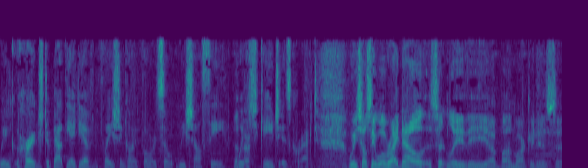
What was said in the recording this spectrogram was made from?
encouraged about the idea of inflation going forward. So we shall see which gauge is correct. We shall see. Well, right now, certainly the uh, bond market is uh,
